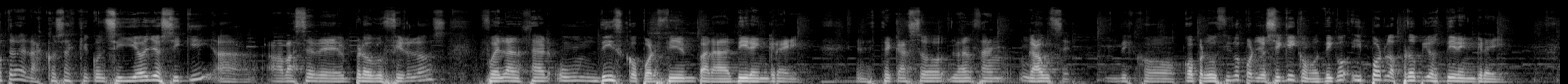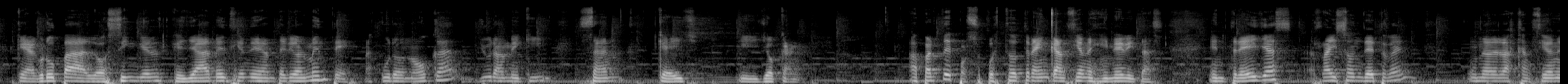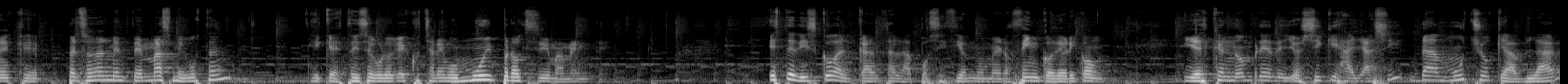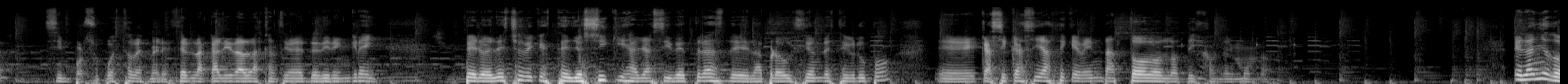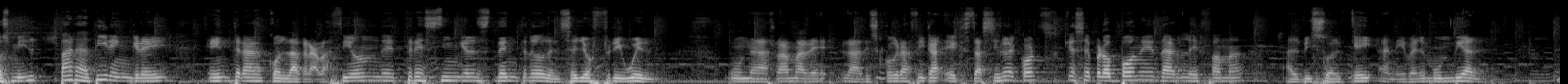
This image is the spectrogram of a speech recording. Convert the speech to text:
Otra de las cosas que consiguió Yoshiki a, base de producirlos fue lanzar un disco por fin para Diren Grey. En este caso lanzan Gause, un disco coproducido por Yoshiki, como os digo, y por los propios Diren Grey, que agrupa los singles que ya mencioné anteriormente: Akuro no Oka, Yurameki, San, Cage y Yokan. Aparte, por supuesto, traen canciones inéditas. Entre ellas, Rise on the una de las canciones que personalmente más me gustan y que estoy seguro que escucharemos muy próximamente. Este disco alcanza la posición número 5 de Oricon. Y es que el nombre de Yoshiki Hayashi da mucho que hablar, sin por supuesto desmerecer la calidad de las canciones de Diren Grey. Pero el hecho de que esté Yoshiki Hayashi detrás de la producción de este grupo eh, casi casi hace que venda todos los discos del mundo. El año 2000 para Diren Grey entra con la grabación de tres singles dentro del sello Free Will, una rama de la discográfica Ecstasy Records que se propone darle fama al Visual Kei a nivel mundial.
